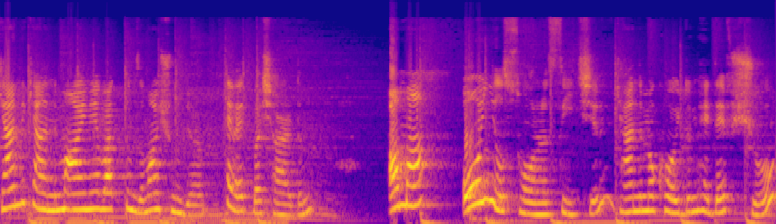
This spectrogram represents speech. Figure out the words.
kendi kendime aynaya baktığım zaman şunu diyorum. Evet başardım. Ama 10 yıl sonrası için kendime koyduğum hedef şu.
